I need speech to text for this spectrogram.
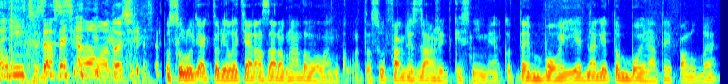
vystupoval. nič, zase sa mám otočiť. To sú ľudia, ktorí letia raz za rok na dovolenku. A to sú fakt, že zážitky s nimi. Ako to je boj. Jednak je to boj na tej palube.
